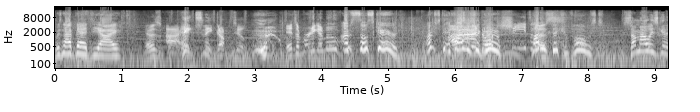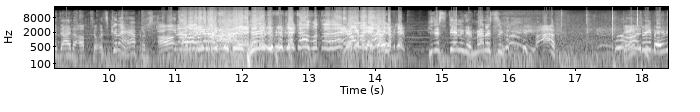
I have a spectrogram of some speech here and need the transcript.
Was not bad DI. It was. I hate Snake up tilt. It's a pretty good move. I'm so scared. I'm scared. If Ah, I was Zagoo, Jesus. how do you stay composed? Somehow he's gonna die to up tilt. It's gonna happen. I'm scared. Uh, Get out oh of my there. God! Parry. What the heck? Oh my God. He's just standing there menacingly. Ah, Game three, baby.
